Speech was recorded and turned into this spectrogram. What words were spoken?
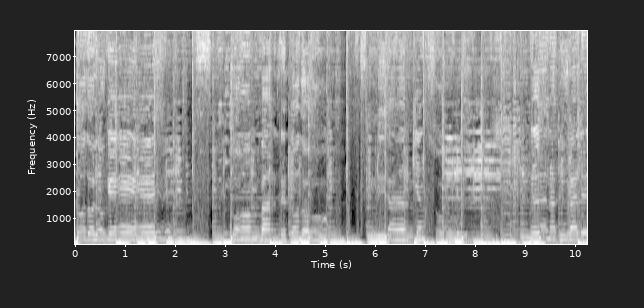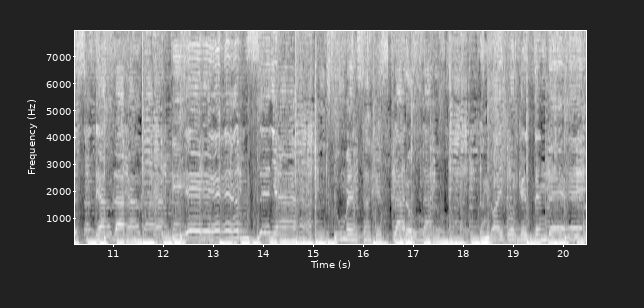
todo lo que es, comparte todo, sin mirar quién soy. La naturaleza te habla. Y enseña mensaje es claro, no hay por qué entender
